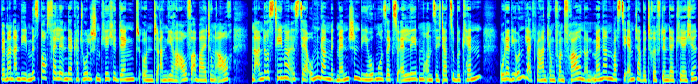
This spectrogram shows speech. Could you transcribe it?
Wenn man an die Missbrauchsfälle in der katholischen Kirche denkt und an ihre Aufarbeitung auch, ein anderes Thema ist der Umgang mit Menschen, die homosexuell leben und sich dazu bekennen, oder die Ungleichbehandlung von Frauen und Männern, was die Ämter betrifft in der Kirche.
